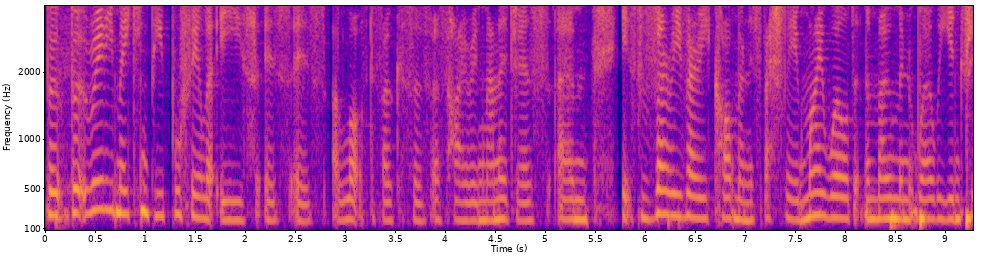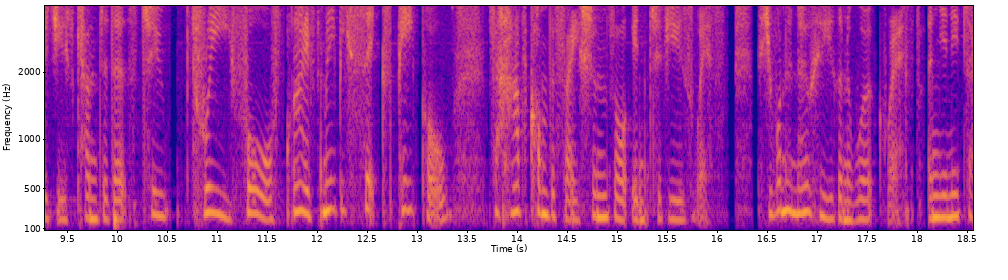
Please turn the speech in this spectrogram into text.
but but really making people feel at ease is is a lot of the focus of, of hiring hiring managers. Um, it's very, very common, especially in my world at the moment, where we introduce candidates to three, four, five, maybe six people to have conversations or interviews with. Because you want to know who you're going to work with, and you need to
